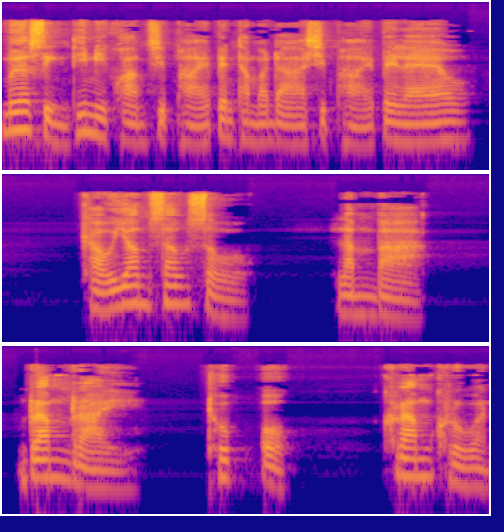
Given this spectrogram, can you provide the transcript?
เมื่อสิ่งที่มีความฉิบหายเป็นธรรมดาฉิบหายไปแล้ว เขาย่อมเศร้าโศกลำบาก ร่ำไร ทุบอก คร่ำครวญ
